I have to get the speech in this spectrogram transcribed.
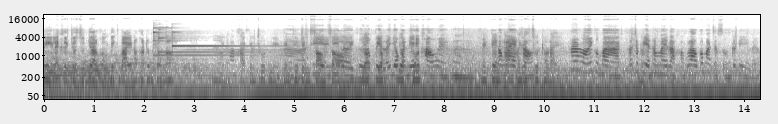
นี่แหละคือจุดสุดยอดของบิ๊กไบค์เนาะครับท่านผู้ชมเนาะอืมแล้วขายเป็นชุดนี่เป็นที่เป็นซองซองที่ไนี่เลยคือเราเปลี่ยนแล้วยกอันนี้ชุให้ดเขาไงอืม ไม่เต้นต้องถามแลกเขายเขาชุดเท่าไหร่ ห้าร้อยกว่าบาท เราจะเปลี่ยนทำไมล่ะ ของเราก็มาจากศูนย์ก็ดีอยู่แล้ว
